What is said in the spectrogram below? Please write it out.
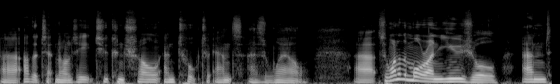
other technology to control and talk to ants as well. Uh, so one of the more unusual and,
